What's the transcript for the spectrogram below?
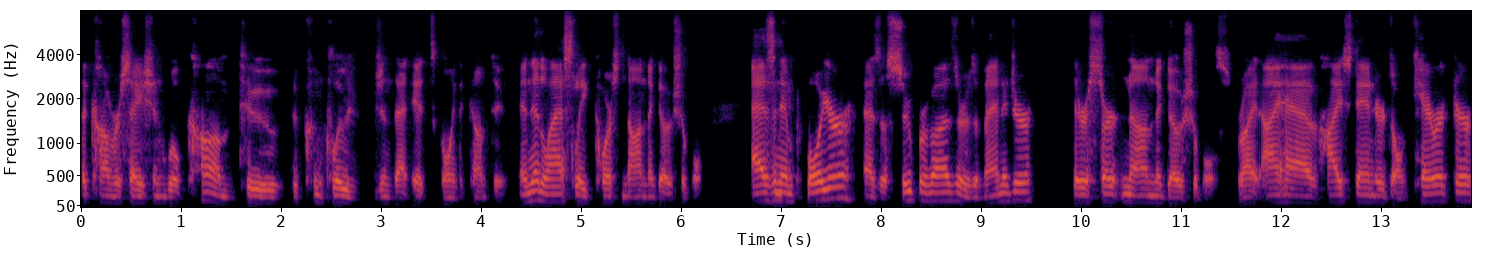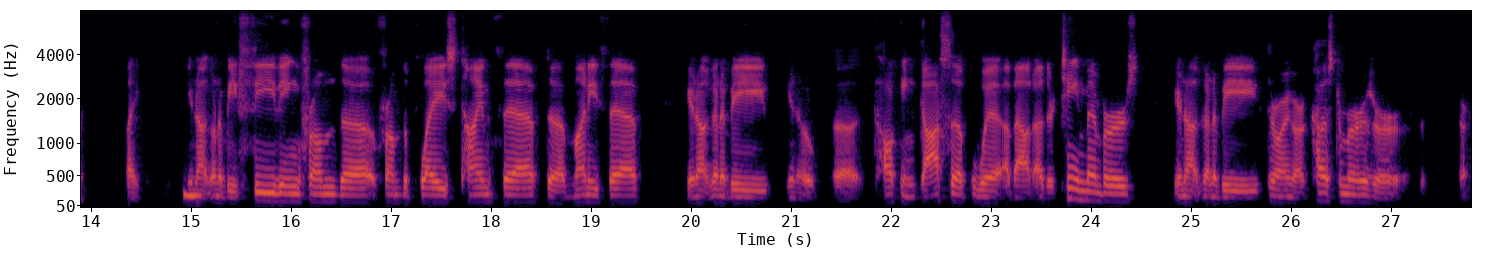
the conversation will come to the conclusion that it's going to come to. And then lastly, of course, non-negotiable. As an employer, as a supervisor, as a manager, there are certain non-negotiables, right? I have high standards on character, you're not going to be thieving from the from the place, time theft, uh, money theft. You're not going to be, you know, uh, talking gossip with, about other team members. You're not going to be throwing our customers or, or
